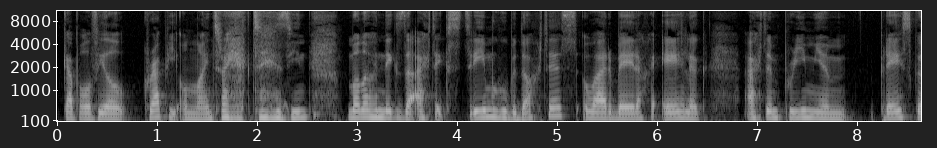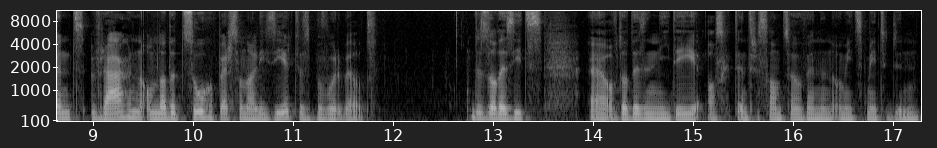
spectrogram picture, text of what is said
Ik heb al veel crappy online trajecten gezien, maar nog niks dat echt extreem goed bedacht is, waarbij dat je eigenlijk echt een premium prijs kunt vragen omdat het zo gepersonaliseerd is, bijvoorbeeld. Dus dat is iets, uh, of dat is een idee als je het interessant zou vinden om iets mee te doen.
